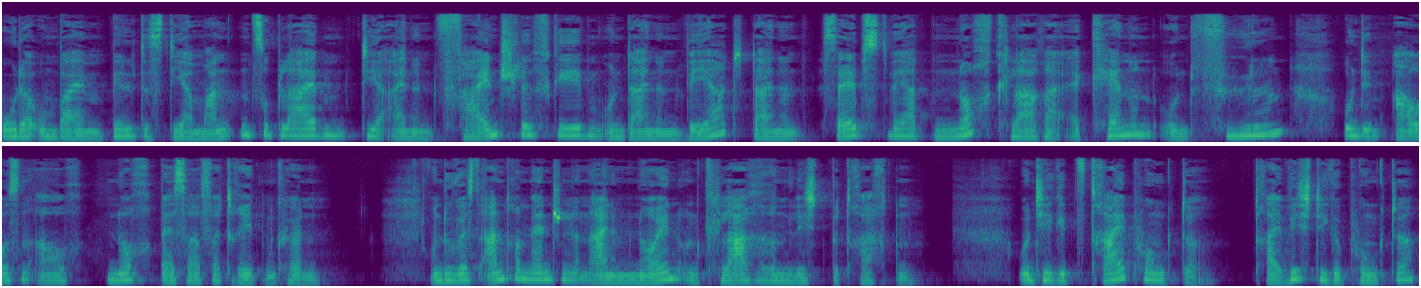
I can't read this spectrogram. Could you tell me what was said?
Oder um beim Bild des Diamanten zu bleiben, dir einen Feinschliff geben und deinen Wert, deinen Selbstwert noch klarer erkennen und fühlen und im Außen auch noch besser vertreten können. Und du wirst andere Menschen in einem neuen und klareren Licht betrachten. Und hier gibt's drei Punkte, drei wichtige Punkte,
